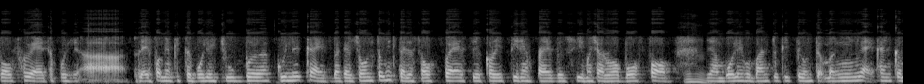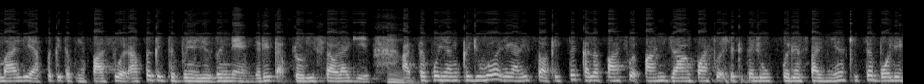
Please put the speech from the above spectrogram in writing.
software ataupun uh, platform yang kita boleh cuba gunakan. Sebagai contohnya kita ada software security dan privacy macam RoboForm mm-hmm. yang boleh membantu kita untuk mengingatkan kembali apa kita punya password apa kita punya username. Jadi tak perlu risau lagi. Mm. ataupun yang kedua jangan risau kita kalau password panjang password itu kita lupa dan sebagainya kita boleh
